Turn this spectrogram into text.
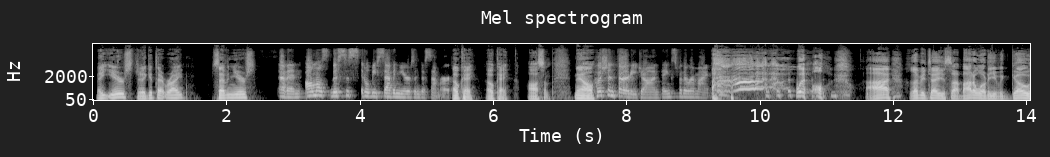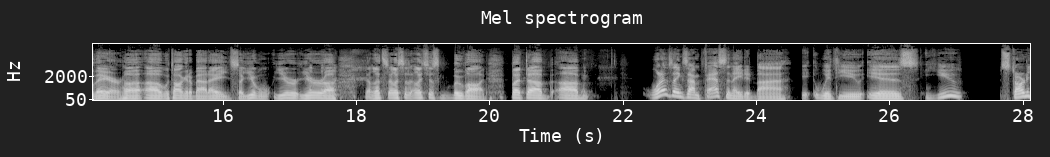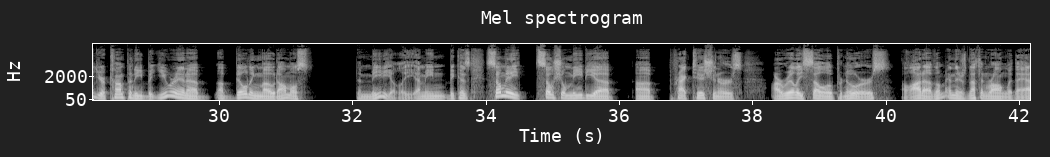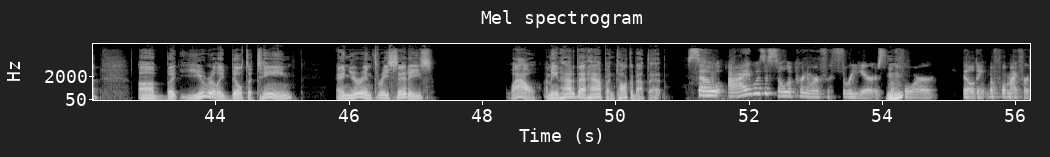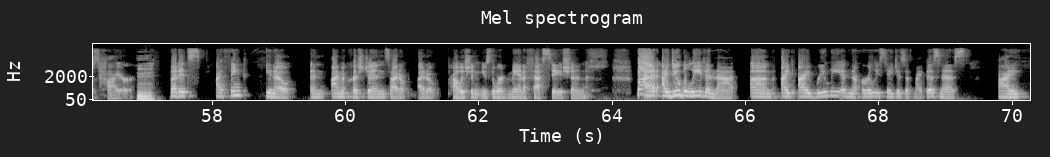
eight years? Did I get that right? Seven years? Seven, almost. This is it'll be seven years in December. Okay, okay, awesome. Now I'm pushing thirty, John. Thanks for the reminder. well, I let me tell you something. I don't want to even go there. Uh, uh, we're talking about age, so you're you're you're. Uh, let's let's let's just move on. But uh, um, one of the things I'm fascinated by with you is you started your company, but you were in a, a building mode almost immediately. I mean, because so many social media uh, practitioners are really solopreneurs, a lot of them, and there's nothing wrong with that. Uh, but you really built a team and you're in three cities. Wow. I mean, how did that happen? Talk about that. So I was a solopreneur for three years mm-hmm. before building, before my first hire. Mm. But it's, I think, you know, and I'm a Christian, so I don't, I don't probably shouldn't use the word manifestation, but I do believe in that. um, I, I really, in the early stages of my business, I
